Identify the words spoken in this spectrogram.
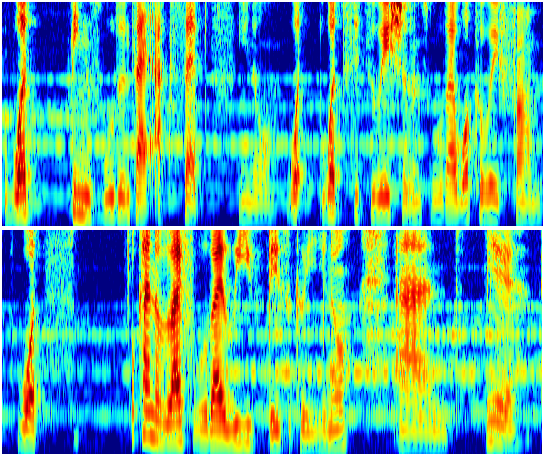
What things wouldn't I accept? You know, what, what situations would I walk away from? What's, what kind of life would I live basically, you know? And yeah.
